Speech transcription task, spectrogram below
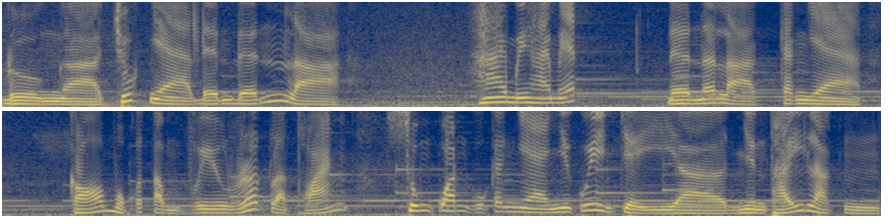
Đường uh, trước nhà đến đến là 22 mét nên đó là căn nhà có một cái tầm view rất là thoáng. Xung quanh của căn nhà như quý anh chị uh, nhìn thấy là ừ,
